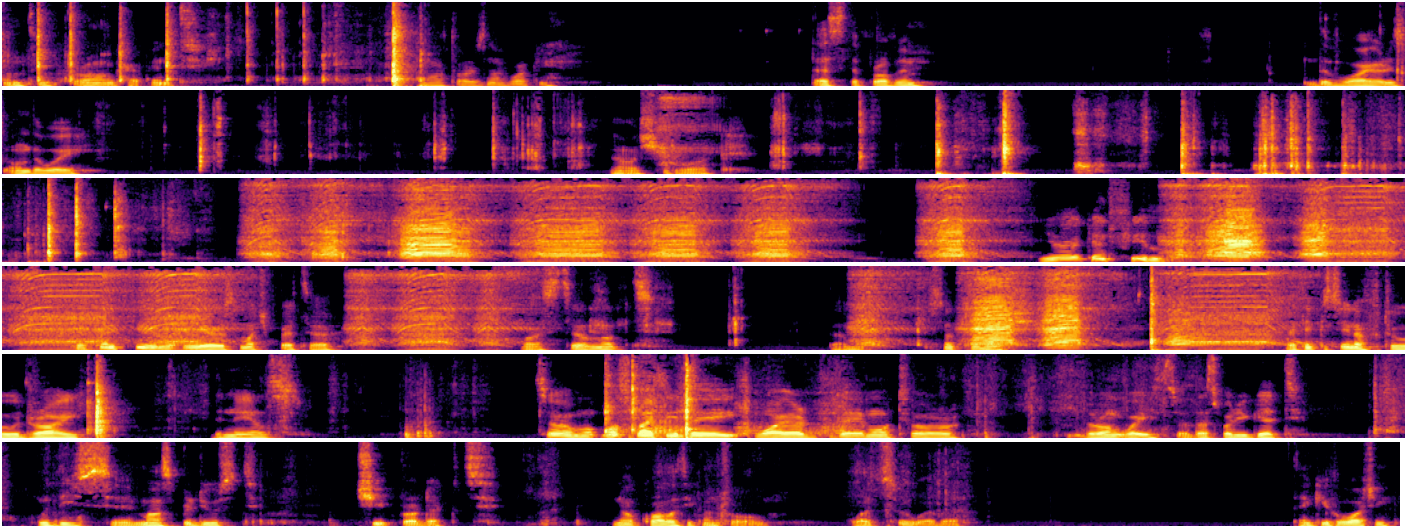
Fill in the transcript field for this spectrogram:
something wrong happened. Motor is not working. That's the problem. The wire is on the way. Now it should work yeah I can feel I can feel the is much better but still not that much. it's not too much. I think it's enough to dry the nails. So most likely they wired the motor the wrong way so that's what you get with these uh, mass-produced cheap products. No quality control whatsoever. Thank you for watching.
